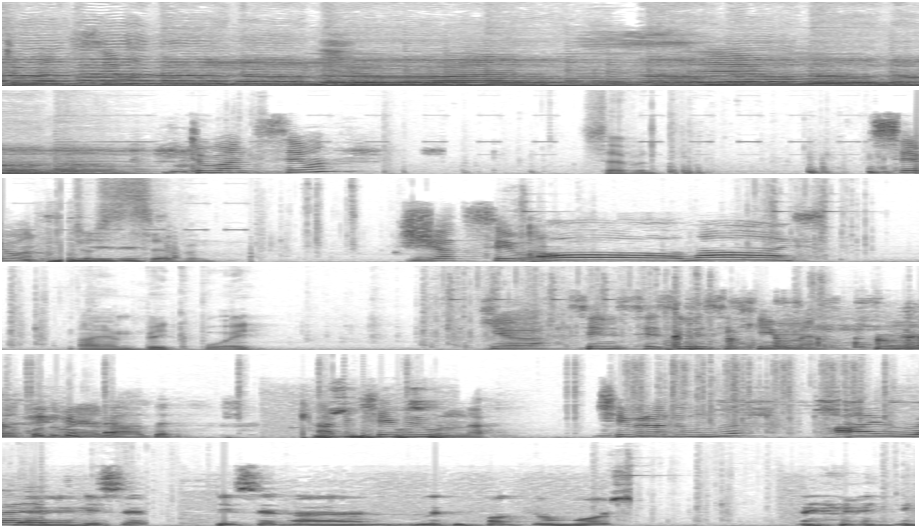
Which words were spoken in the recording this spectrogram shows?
27? 27? 27? Seven. 7. Just seven. Just 7. Oh, nice. I am big boy. Ya senin sesini sikeyim ben. Amına kodum evladı. Hadi çevir bunu da. Çevir hadi bunu da. I'm very Uh, he said, he said, uh, let me fuck your voice.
